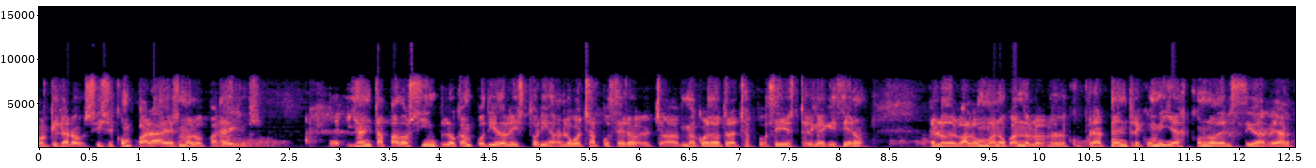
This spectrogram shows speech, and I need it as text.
Porque claro, si se compara es malo para ellos. Y han tapado siempre lo que han podido la historia. Luego chapucero, cha- me acuerdo de otra chapucería histórica que hicieron. En lo del balonmano cuando lo recuperaron entre comillas con lo del Ciudad Real.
